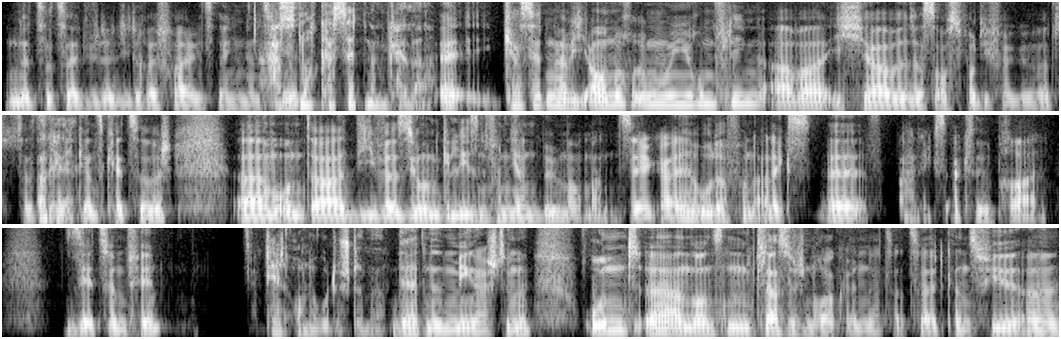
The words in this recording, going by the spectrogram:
in letzter Zeit wieder die drei Fragezeichen ganz Hast du noch Kassetten im Keller? Äh, Kassetten habe ich auch noch irgendwo hier rumfliegen, aber ich habe das auf Spotify gehört. Tatsächlich Okay. ganz ketzerisch. Ähm, und da die Version gelesen von Jan Böhmermann. Sehr geil. Oder von Alex, äh, Alex Axel Prahl. Sehr zu empfehlen. Der hat auch eine gute Stimme. Der hat eine Mega-Stimme. Und äh, ansonsten klassischen Rock in letzter Zeit. Ganz viel. Äh,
